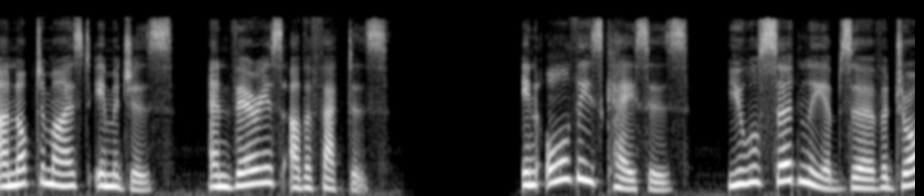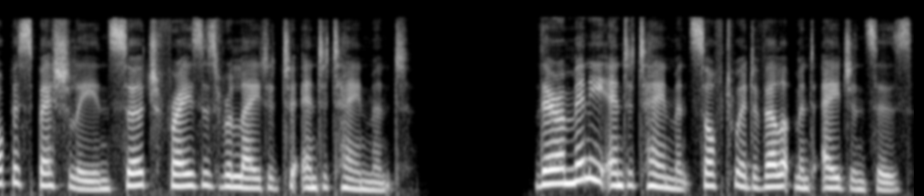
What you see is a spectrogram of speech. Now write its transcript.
unoptimized images, and various other factors. In all these cases, you will certainly observe a drop, especially in search phrases related to entertainment. There are many entertainment software development agencies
